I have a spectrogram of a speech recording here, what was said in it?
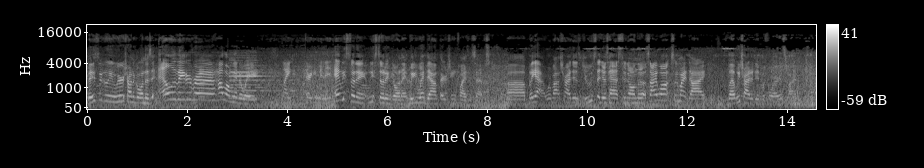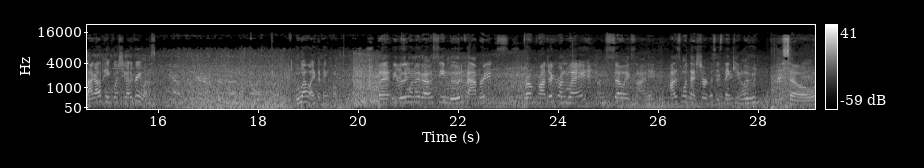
Basically, we were trying to go on this elevator, bruh. How long we had to wait? Like 30 minutes. And we still didn't, we still didn't go on it. We went down 13 flights of steps. Uh, but yeah, we're about to try this juice that just has sitting on the sidewalk, so we might die. But we tried it in before, it's fine. I got a pink one, she got a green one. Yeah, Ooh, I like the pink one. But we really want to go see Mood Fabrics from Project Runway. I'm so excited. I just want that shirt that says thank you Mood. So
